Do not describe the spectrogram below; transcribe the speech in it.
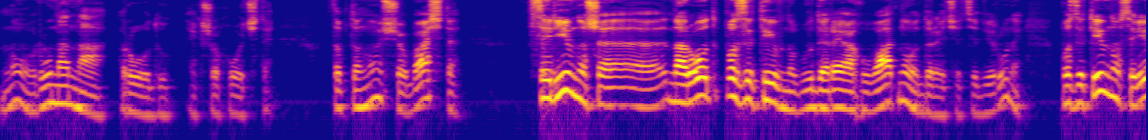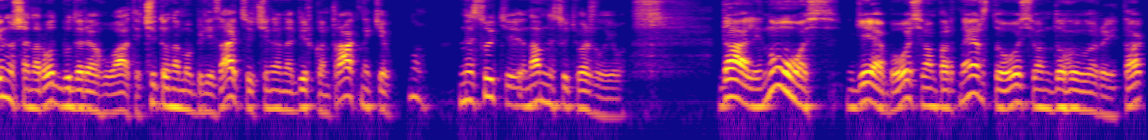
Ну, руна на роду, якщо хочете. Тобто, ну що, бачите, все рівно ще е, народ позитивно буде реагувати. Ну, до речі, ці дві руни. Позитивно все рівно ще народ буде реагувати, чи то на мобілізацію, чи на набір контрактників. Ну, не суть, нам не суть важливо. Далі, ну ось, Гебо, ось вам партнерство, ось вам договори. Так?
